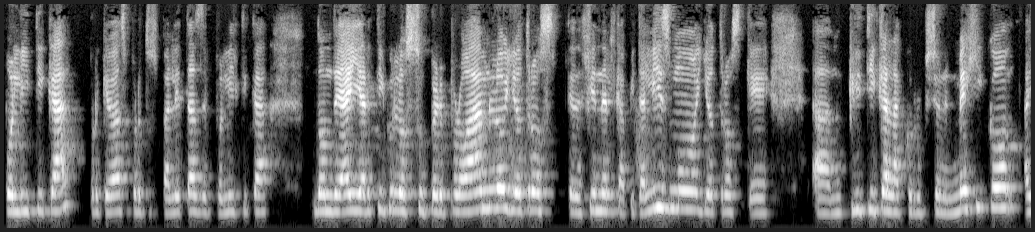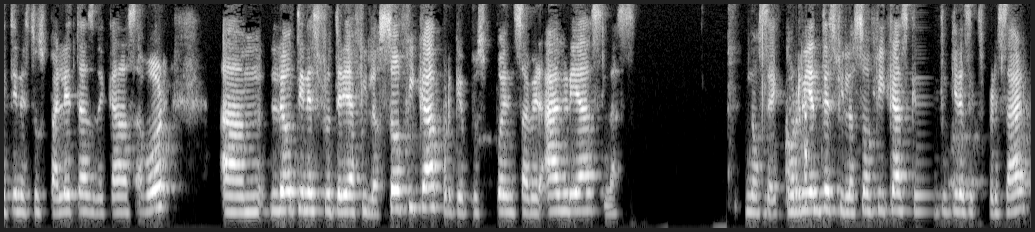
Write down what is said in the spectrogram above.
política, porque vas por tus paletas de política, donde hay artículos súper pro AMLO y otros que defienden el capitalismo y otros que critican la corrupción en México. Ahí tienes tus paletas de cada sabor luego tienes frutería filosófica, porque pues pueden saber agrias, las, no sé, corrientes filosóficas que tú quieres expresar.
